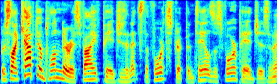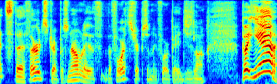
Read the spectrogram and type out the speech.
but it's like Captain Plunder is five pages and it's the fourth strip, and Tails is four pages and it's the third strip. It's normally the, the fourth strip's only four pages long. But yeah,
